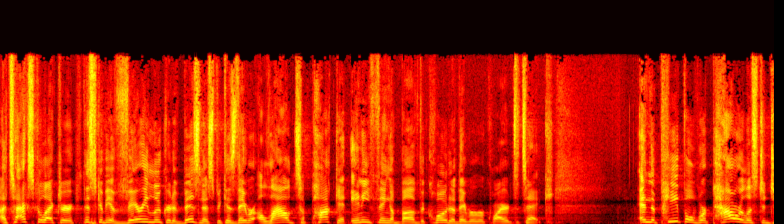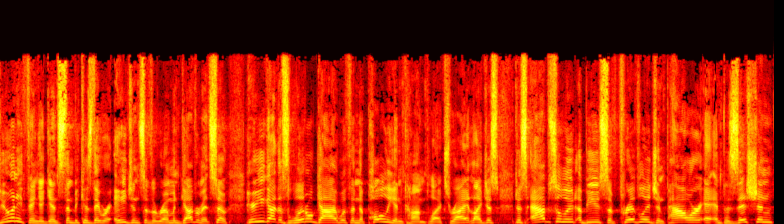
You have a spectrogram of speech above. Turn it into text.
a tax collector, this could be a very lucrative business because they were allowed to pocket anything above the quota they were required to take. And the people were powerless to do anything against them because they were agents of the Roman government. So here you got this little guy with a Napoleon complex, right? Like just, just absolute abuse of privilege and power and, and position.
